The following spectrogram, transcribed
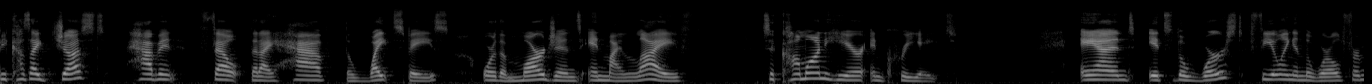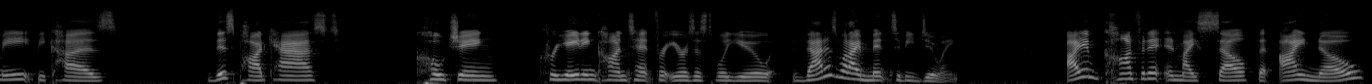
because I just haven't felt that I have the white space or the margins in my life to come on here and create. And it's the worst feeling in the world for me because this podcast, coaching, creating content for Irresistible You, that is what I'm meant to be doing. I am confident in myself that I know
